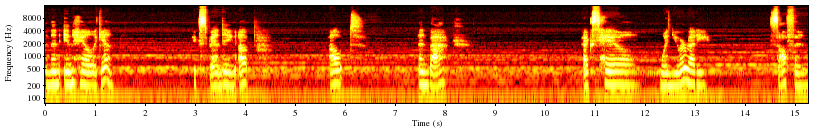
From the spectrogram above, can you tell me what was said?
and then inhale again, expanding up, out, and back. Exhale when you are ready, soften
